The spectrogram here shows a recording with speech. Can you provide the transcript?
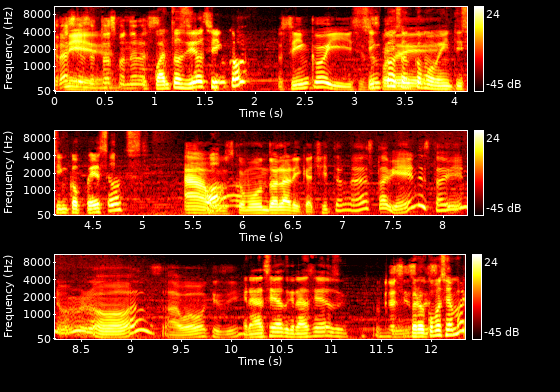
Gracias de todas maneras. ¿Cuántos dio? ¿Cinco? Cinco y se Cinco son como 25 pesos. Ah, pues oh. como un dólar y cachito. Ah, está bien, está bien. No, no, a huevo que sí. Gracias, gracias. Pero ¿cómo se llama?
